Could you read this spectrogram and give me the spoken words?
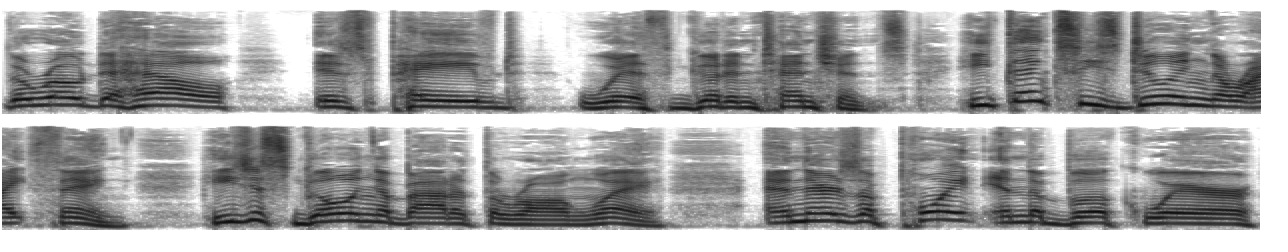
the road to hell is paved with good intentions. He thinks he's doing the right thing. He's just going about it the wrong way. And there's a point in the book where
